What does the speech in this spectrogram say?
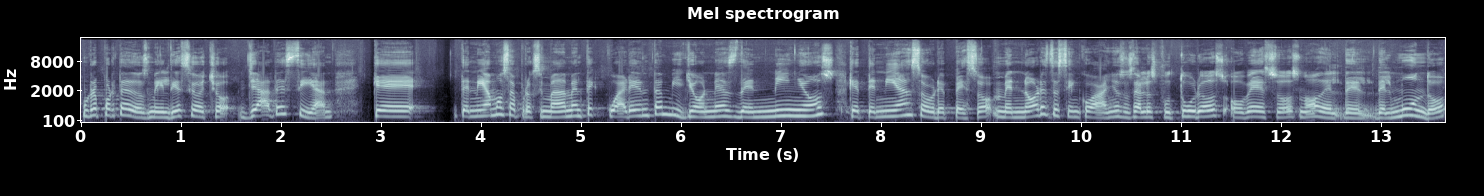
un reporte de 2018, ya decían que teníamos aproximadamente 40 millones de niños que tenían sobrepeso, menores de 5 años, o sea, los futuros obesos ¿no? del, del, mundo,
